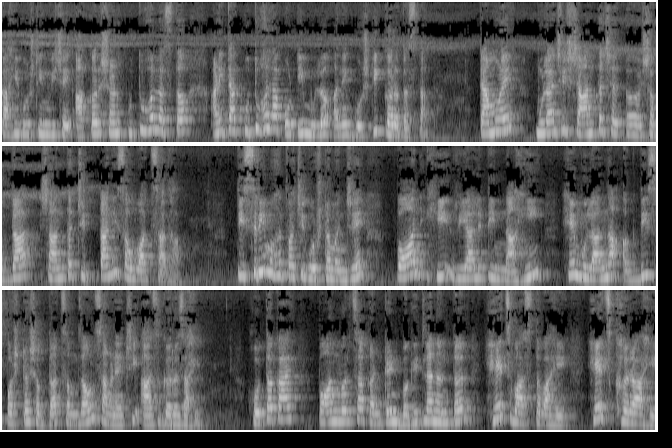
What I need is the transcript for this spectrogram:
काही गोष्टींविषयी आकर्षण कुतूहल असतं आणि त्या कुतूहलापोटी मुलं अनेक गोष्टी करत असतात. त्यामुळे मुलांशी शांत शब्दात शांत चित्तानी संवाद साधा. तिसरी महत्वाची गोष्ट म्हणजे पॉन ही रियालिटी नाही हे मुलांना अगदी स्पष्ट शब्दात समजावून सांगण्याची आज गरज आहे. होतं काय? पॉनवरचा कंटेंट बघितल्यानंतर हेच वास्तव आहे हेच खरं आहे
